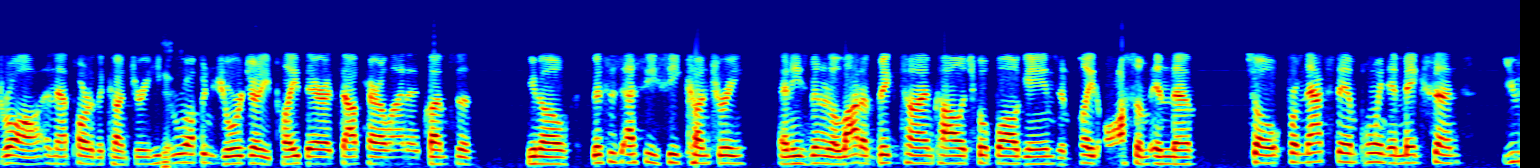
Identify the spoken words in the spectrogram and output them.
draw in that part of the country. He grew up in Georgia. He played there at South Carolina and Clemson. You know, this is SEC country, and he's been in a lot of big time college football games and played awesome in them. So from that standpoint, it makes sense. You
